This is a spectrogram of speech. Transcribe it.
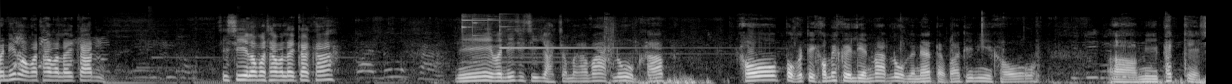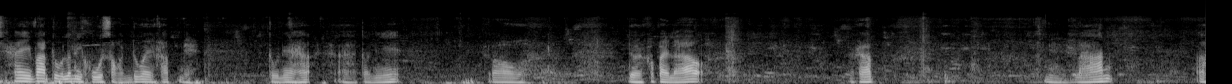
วันนี้เรามาทำอะไรกันซีซีเรามาทำอะไรกันคะวาดรูปค่ะนี่วันนี้ซีซีอยากจะมาวาดรูปครับเขาปกติเขาไม่เคยเรียนวาดรูปเลยนะ แต่ว่าที่นี่เขาเอ่อมีแพ็กเกจให้วาดรูปแล้วมีครูสอนด้วยครับเนี่ยตัวเนี้ยฮะอ่าตัวนี้ เราเดินเข้าไปแล้วนะครับนี่ร้านอะ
